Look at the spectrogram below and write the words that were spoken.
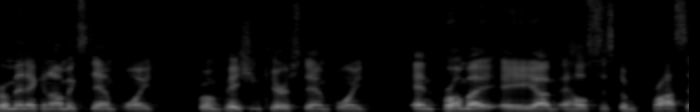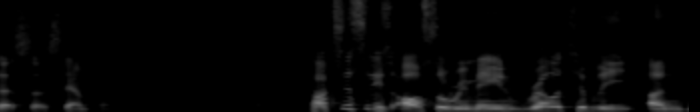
from an economic standpoint, from a patient care standpoint, and from a, a, um, a health system process uh, standpoint. Toxicities also remain relatively un,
